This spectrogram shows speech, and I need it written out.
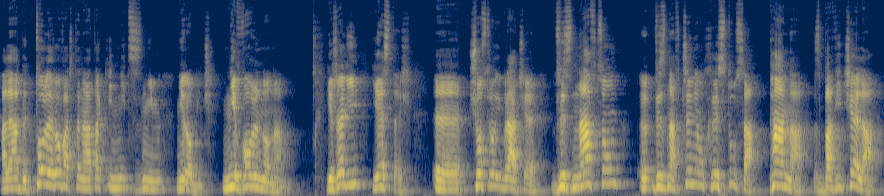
ale aby tolerować ten atak i nic z nim nie robić. Nie wolno nam. Jeżeli jesteś siostro i bracie, wyznawcą, e, wyznawczynią Chrystusa, Pana, Zbawiciela,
